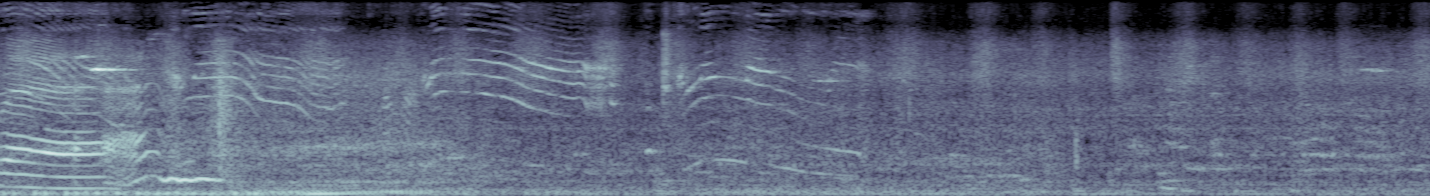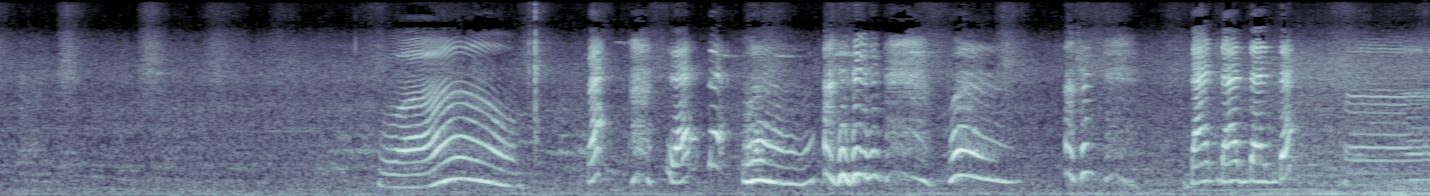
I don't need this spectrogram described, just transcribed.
Wow. Wow. La, la, la. Wow. wow. da, da, da, da. Ah,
